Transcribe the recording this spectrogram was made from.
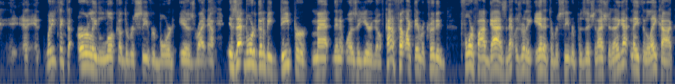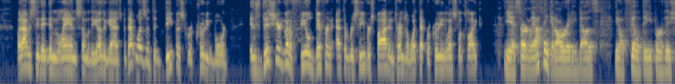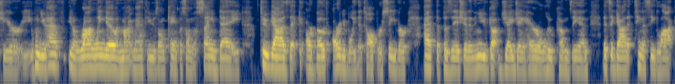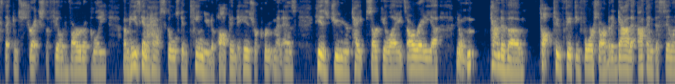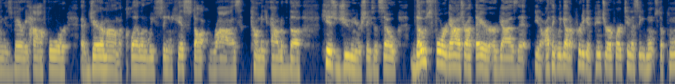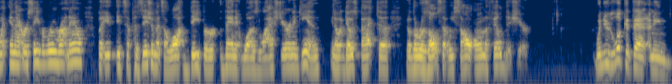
Eh, eh, what do you think the early look of the receiver board is right now? Is that board going to be deeper, Matt, than it was a year ago? It kind of felt like they recruited four or five guys, and that was really it at the receiver position last year. Now they got Nathan Leacock, but obviously they didn't land some of the other guys. But that wasn't the deepest recruiting board. Is this year going to feel different at the receiver spot in terms of what that recruiting list looks like? Yeah, certainly. I think it already does you know, feel deeper this year. When you have, you know, Ron Wingo and Mike Matthews on campus on the same day, two guys that are both arguably the top receiver at the position. And then you've got JJ Harrell who comes in. That's a guy that Tennessee likes that can stretch the field vertically. Um, he's going to have schools continue to pop into his recruitment as his junior tape circulates. Already a, you know, kind of a top 254 star, but a guy that I think the ceiling is very high for. Uh, Jeremiah McClellan, we've seen his stock rise coming out of the his junior season. So those four guys right there are guys that, you know, I think we got a pretty good picture of where Tennessee wants to point in that receiver room right now, but it, it's a position that's a lot deeper than it was last year. And again, you know, it goes back to you know the results that we saw on the field this year. When you look at that, I mean,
